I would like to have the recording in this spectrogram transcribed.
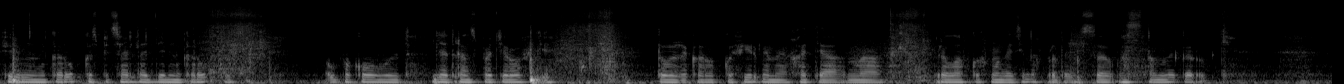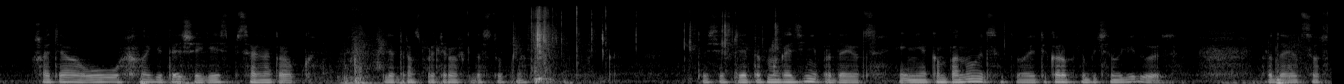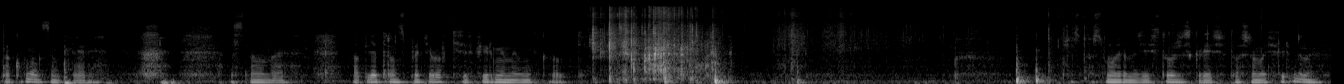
фирменная коробка, специально отдельная коробка упаковывают для транспортировки. Тоже коробка фирменная, хотя на прилавках магазинах продается в основной коробке. Хотя у Logitech есть специальная коробка для транспортировки доступна. То есть если это в магазине продается и не компонуется, то эти коробки обычно выкидываются продается вот в таком экземпляре. Основная. А для транспортировки фирменные у них коробки. Сейчас посмотрим здесь тоже скорее всего должна быть фирменная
